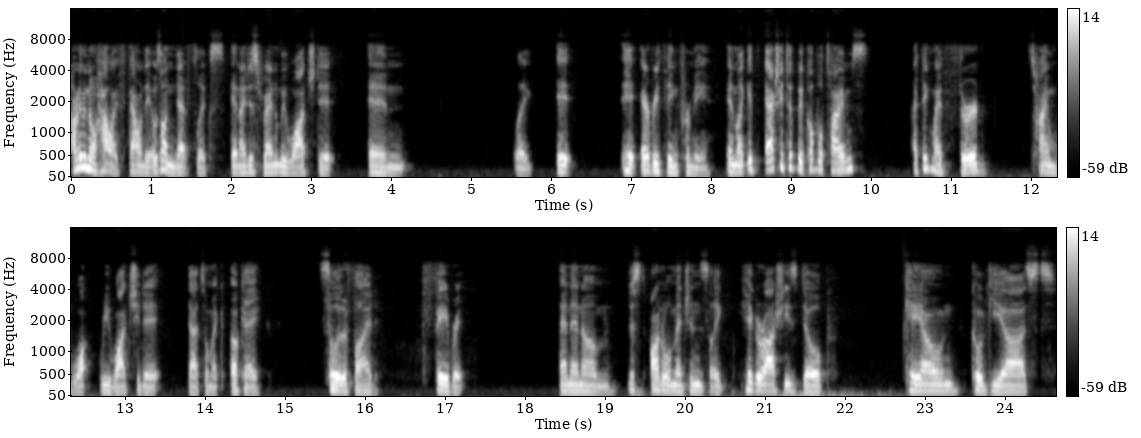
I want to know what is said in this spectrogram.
I don't even know how I found it. It was on Netflix, and I just randomly watched it, and like it hit everything for me. And like it actually took me a couple times. I think my third time wa- rewatching it, that's I'm like, okay, solidified, favorite. And then um, just honorable mentions like Higurashi's dope, Kanon, Code Geass,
